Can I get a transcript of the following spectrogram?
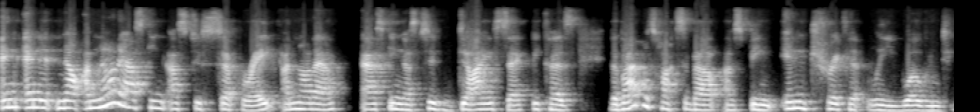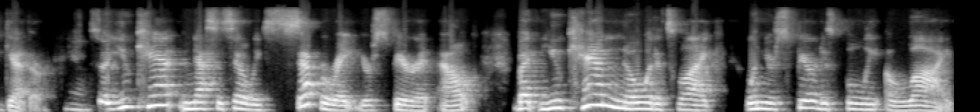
And and it, now i'm not asking us to separate i'm not a, asking us to dissect because the bible talks about us being intricately woven together. Yeah. so you can't necessarily separate your spirit out but you can know what it's like when your spirit is fully alive.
